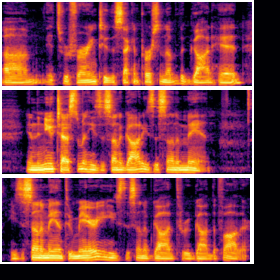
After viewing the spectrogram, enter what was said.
um, it's referring to the second person of the Godhead. In the New Testament, he's the Son of God, he's the Son of Man. He's the Son of Man through Mary, he's the Son of God through God the Father.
